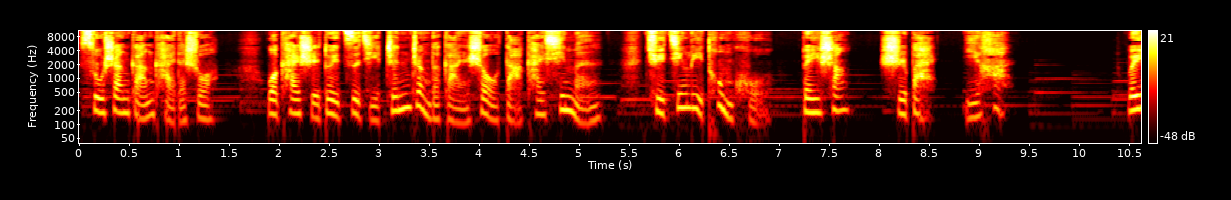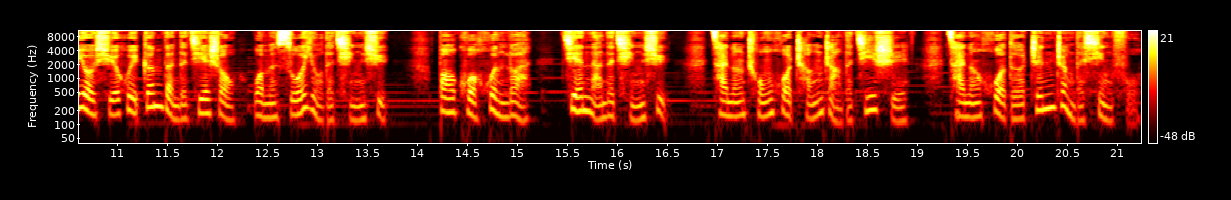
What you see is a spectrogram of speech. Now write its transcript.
苏珊感慨地说：“我开始对自己真正的感受打开心门，去经历痛苦、悲伤、失败、遗憾。唯有学会根本的接受我们所有的情绪，包括混乱。”艰难的情绪，才能重获成长的基石，才能获得真正的幸福。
